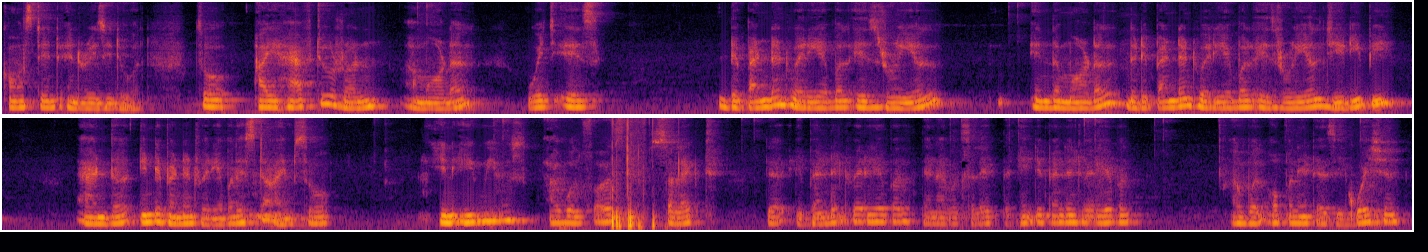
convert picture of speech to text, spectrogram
constant and residual. So I have to run a model which is dependent variable is real in the model the dependent variable is real GDP and the independent variable is time. So in eviews I will first select the dependent variable then I will select the independent variable. I will open it as equation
